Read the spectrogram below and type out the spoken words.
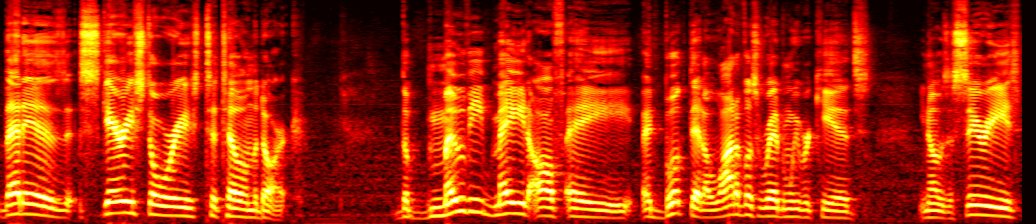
That is Scary Stories to Tell in the Dark. The movie made off a, a book that a lot of us read when we were kids. You know, it was a series.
